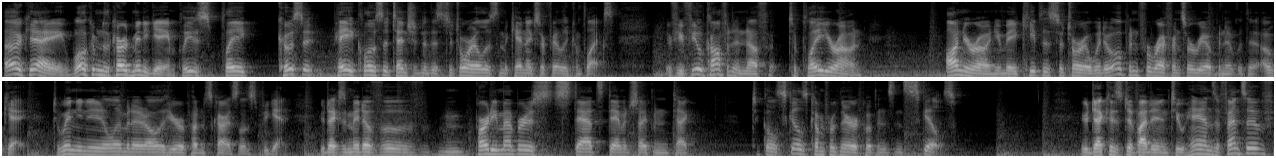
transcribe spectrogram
Okay, welcome to the card minigame. Please play pay close attention to this tutorial as the mechanics are fairly complex. If you feel confident enough to play your own, on your own, you may keep this tutorial window open for reference or reopen it with it. Okay. To win, you need to eliminate all of your opponent's cards. Let's begin. Your deck is made up of mm, party members, stats, damage type, and tactical skills come from their equipments and skills. Your deck is divided in two hands, offensive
